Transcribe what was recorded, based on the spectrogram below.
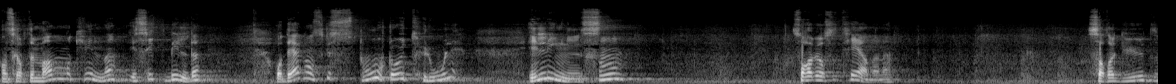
Han skapte mann og kvinne i sitt bilde. Og det er ganske stort og utrolig. I lignelsen så har vi også tjenerne. Satt av Gud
